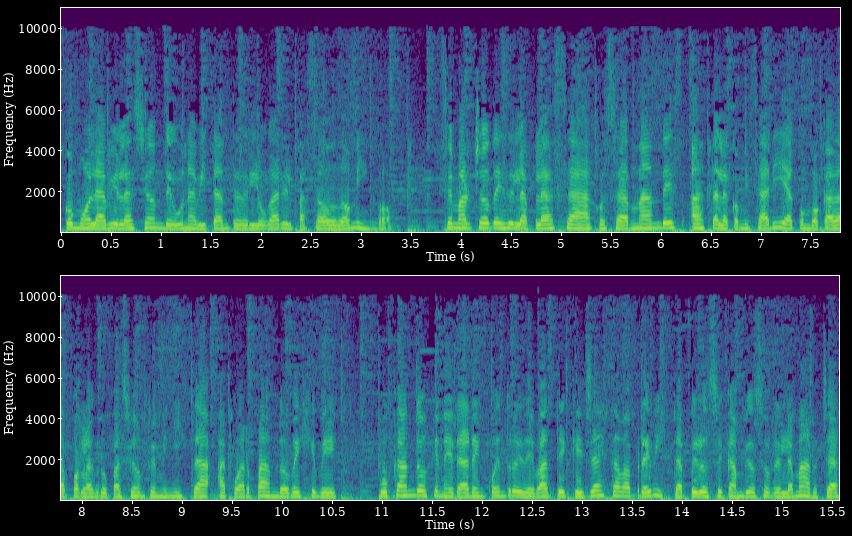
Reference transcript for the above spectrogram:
como la violación de un habitante del lugar el pasado domingo. Se marchó desde la Plaza José Hernández hasta la comisaría convocada por la agrupación feminista Acuarpando BGB buscando generar encuentro y debate que ya estaba prevista, pero se cambió sobre la marcha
